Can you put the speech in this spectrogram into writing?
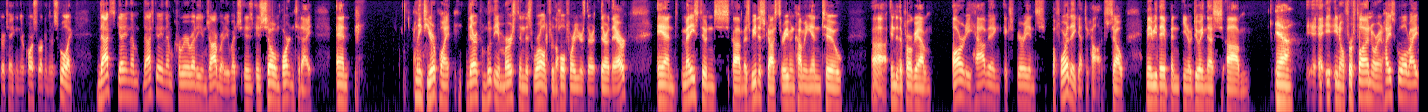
they're taking, their coursework and their schooling. That's getting them that's getting them career ready and job ready, which is is so important today. And I mean, to your point, they're completely immersed in this world for the whole four years they're they're there. And many students, um, as we discussed, are even coming into uh, into the program already having experience before they get to college. So maybe they've been you know doing this um, yeah you know, for fun or in high school, right?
